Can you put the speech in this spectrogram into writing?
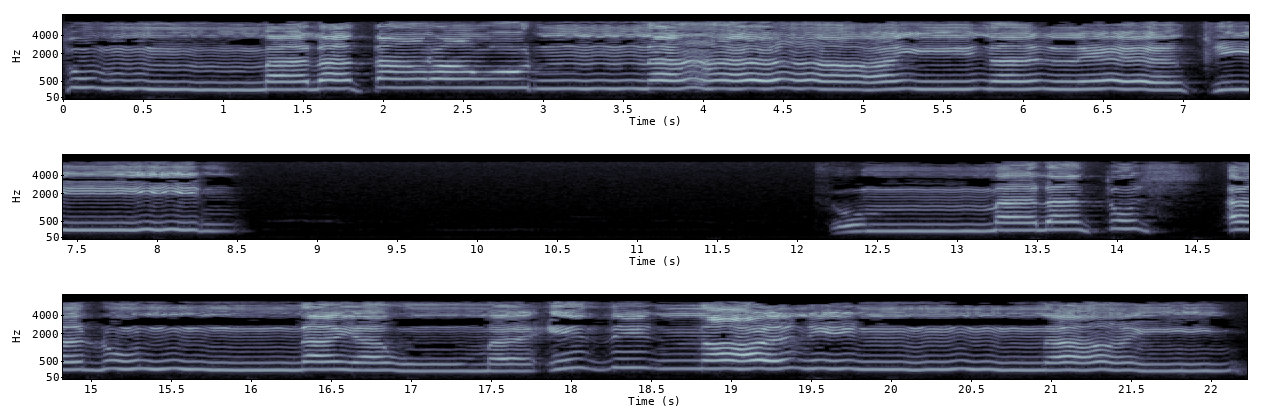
ثم لترونها عين اليقين ثم لتسألن يومئذ عن النعيم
